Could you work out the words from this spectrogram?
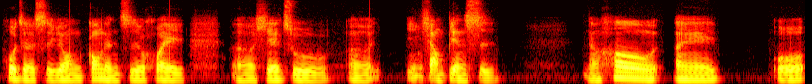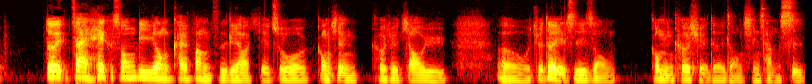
或者是用功能智慧呃协助呃影像辨识。然后呃我对在黑客松利用开放资料协助贡献科学教育，呃我觉得也是一种公民科学的一种新尝试。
